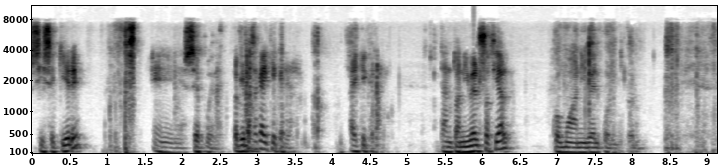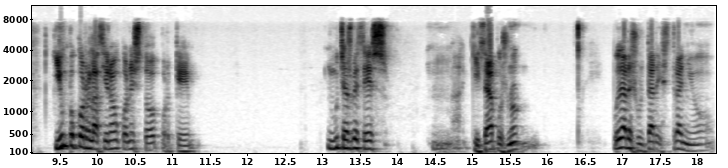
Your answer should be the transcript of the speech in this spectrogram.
Si se quiere, eh, se puede. Lo que pasa es que hay que querer, hay que querer, tanto a nivel social como a nivel político. Y un poco relacionado con esto, porque muchas veces mm, quizá pues no pueda resultar extraño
